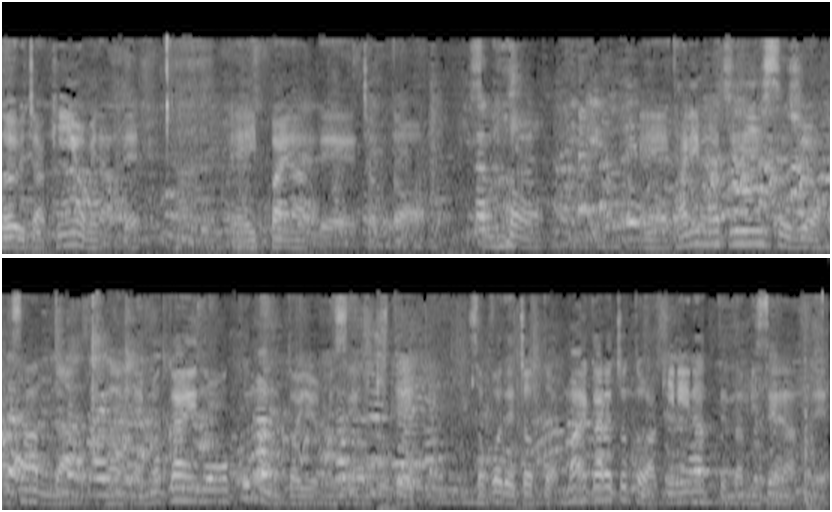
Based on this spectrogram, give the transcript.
土曜日じゃあ金曜日なんで、えーいっぱいなんでちょっとその、えー谷町筋を挟んだ、えー向かいの奥満という店に来てそこでちょっと前からちょっとは気になってた店なんで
